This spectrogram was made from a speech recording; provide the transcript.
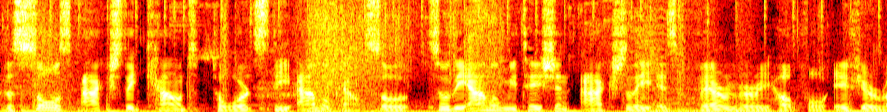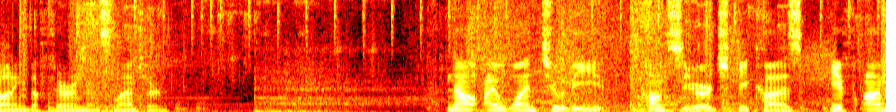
the souls actually count towards the ammo count, so, so the ammo mutation actually is very very helpful if you're running the Ferryman's Lantern. Now, I went to the concierge because if I'm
